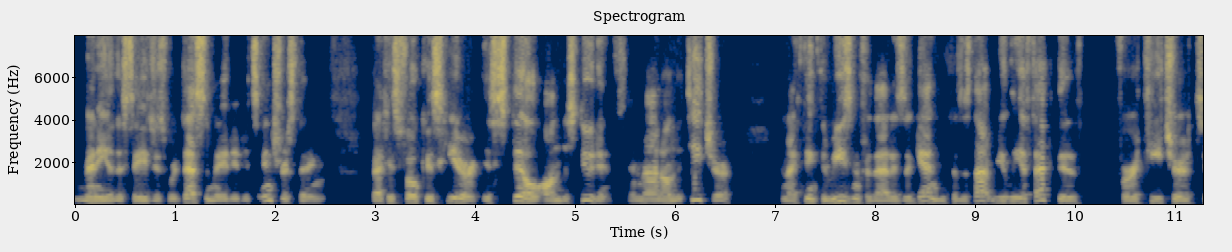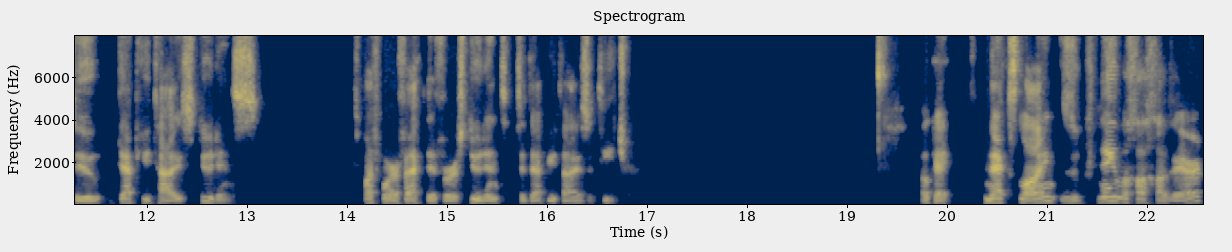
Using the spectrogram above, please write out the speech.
many of the sages were decimated. It's interesting that his focus here is still on the students and not on the teacher. And I think the reason for that is, again, because it's not really effective for a teacher to deputize students. It's much more effective for a student to deputize a teacher. Okay, next line, Zukne chaver.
